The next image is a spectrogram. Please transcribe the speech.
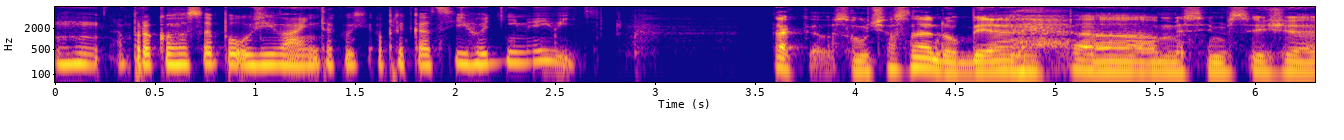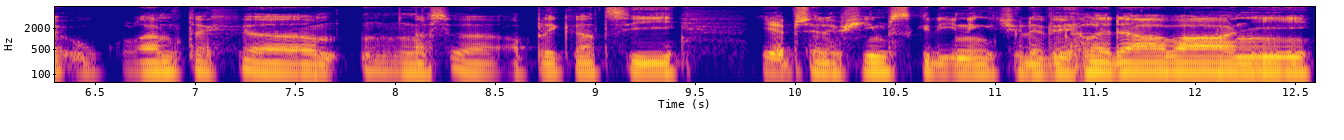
Mhm. A pro koho se používání takových aplikací hodí nejvíc? Tak v současné době uh, myslím si, že úkolem těch uh, aplikací je především screening, čili vyhledávání,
